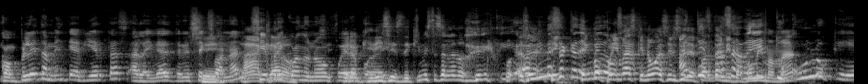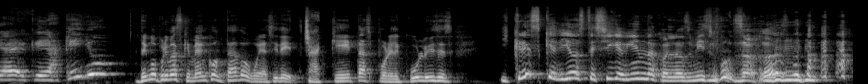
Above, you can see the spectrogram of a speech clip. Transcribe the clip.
completamente abiertas a la idea de tener sexo Sí. anal, Ah, siempre claro. y cuando no Sí, fuera Pero por ¿qué ahí. dices? ¿De qué me estás hablando? O a sea, mí me saca de Tengo pedo, o primas sea, que no voy a decir si de parte de mi papá o mi mamá. tu culo que, que aquello. Tengo primas que me han contado, güey, así de chaquetas por el culo y dices, ¿y crees que Dios te sigue viendo con los mismos ojos?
